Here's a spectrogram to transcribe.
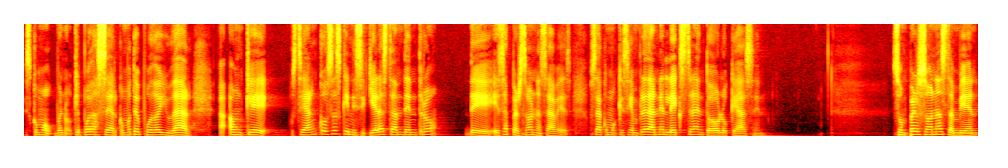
Es como, bueno, ¿qué puedo hacer? ¿Cómo te puedo ayudar? Aunque sean cosas que ni siquiera están dentro de esa persona, ¿sabes? O sea, como que siempre dan el extra en todo lo que hacen. Son personas también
